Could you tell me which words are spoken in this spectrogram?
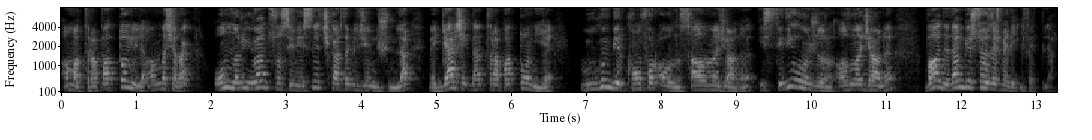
Ama Trapattoni ile anlaşarak onları Juventus'un seviyesine çıkartabileceğini düşündüler ve gerçekten Trapattoni'ye uygun bir konfor alanı sağlanacağını, istediği oyuncuların alınacağını vaat eden bir sözleşme teklif ettiler.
